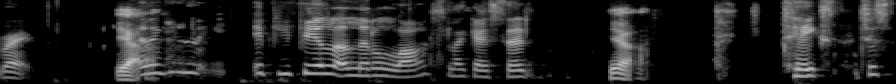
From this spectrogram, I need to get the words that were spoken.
Right. Yeah, And again, if you feel a little lost, like I said, yeah, takes just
